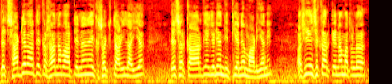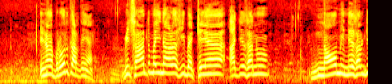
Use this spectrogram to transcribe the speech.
ਤੇ ਸਾਡੇ ਵਾਸਤੇ, ਕਿਸਾਨਾਂ ਵਾਸਤੇ ਇਹਨਾਂ ਨੇ 144 ਲਾਈ ਆ। ਇਹ ਸਰਕਾਰ ਦੀਆਂ ਜਿਹੜੀਆਂ ਨੀਤੀਆਂ ਨੇ, ਮਾੜੀਆਂ ਨੇ। ਅਸੀਂ ਇਸ ਕਰਕੇ ਨਾ ਮਤਲਬ ਇਹਨਾਂ ਦਾ ਵਿਰੋਧ ਕਰਦੇ ਹਾਂ ਵੀ ਸ਼ਾਂਤਮਈ ਨਾਲ ਅਸੀਂ ਬੈਠੇ ਆ। ਅੱਜ ਸਾਨੂੰ 9 ਮਹੀਨੇ ਸਮਝ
